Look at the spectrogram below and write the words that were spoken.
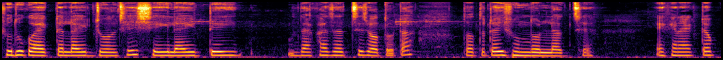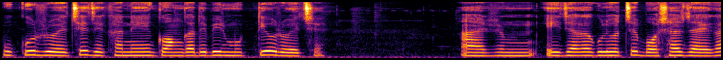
শুধু কয়েকটা লাইট জ্বলছে, সেই লাইটেই দেখা যাচ্ছে যতটা, ততটাই সুন্দর লাগছে। এখানে একটা পুকুর রয়েছে, যেখানে গঙ্গা দেবীর মূর্তিও রয়েছে। আর এই জায়গাগুলো হচ্ছে বসার জায়গা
